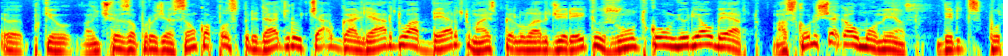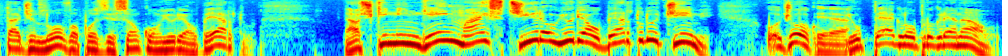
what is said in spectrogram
eh, porque a gente fez a projeção com a possibilidade do Thiago Galhardo aberto mais pelo lado direito junto com o Yuri Alberto. Mas quando chegar o momento dele disputar de novo a posição com o Yuri Alberto, Acho que ninguém mais tira o Yuri Alberto do time. Ô, Diogo, é. e o Peglo pro Grenal?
